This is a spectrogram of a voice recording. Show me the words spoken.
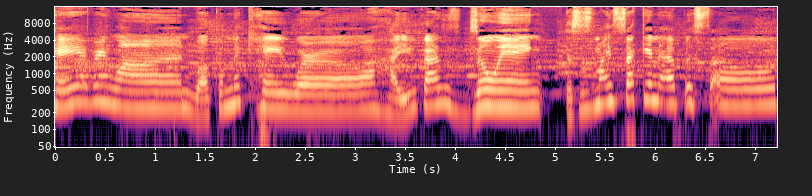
Hey everyone, welcome to K World. How you guys doing? This is my second episode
